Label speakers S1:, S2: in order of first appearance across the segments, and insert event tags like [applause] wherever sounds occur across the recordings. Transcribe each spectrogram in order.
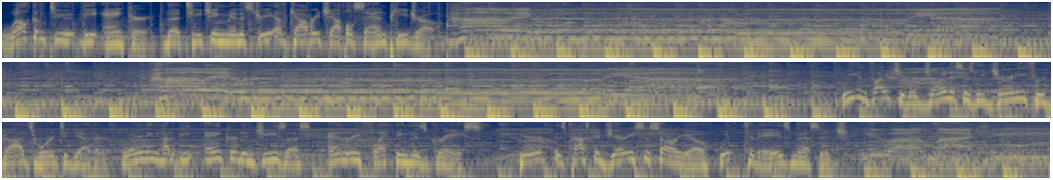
S1: Welcome to The Anchor, the teaching ministry of Calvary Chapel San Pedro. We invite you to join us as we journey through God's Word together, learning how to be anchored in Jesus and reflecting His grace. Here is Pastor Jerry Cesario with today's message.
S2: You are my king.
